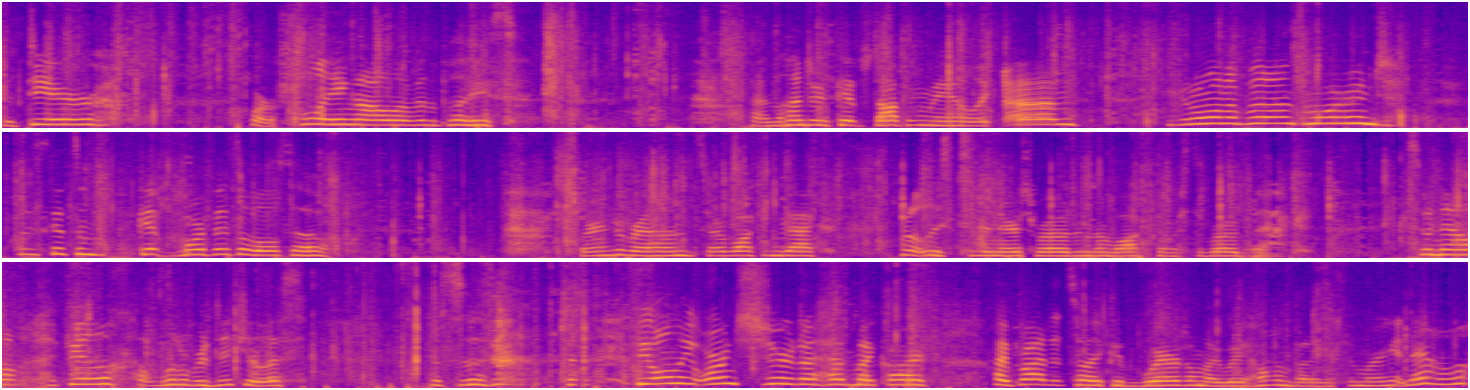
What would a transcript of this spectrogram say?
the deer were fleeing all over the place. And the hunters kept stopping me like um you're gonna want to put on some orange. Let's get some get more visible. So turned around started walking back at least to the nearest road and then walk the rest of the road back. So now I feel a little ridiculous. This is the only orange shirt I had in my car. I brought it so I could wear it on my way home, but I guess I'm wearing it now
